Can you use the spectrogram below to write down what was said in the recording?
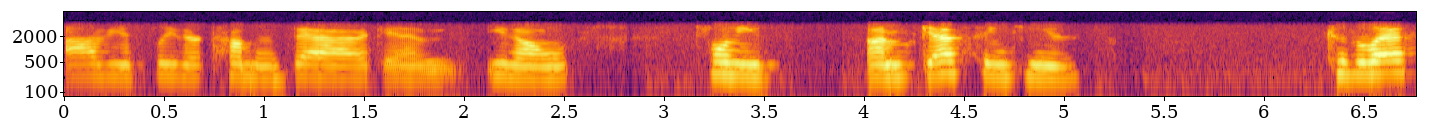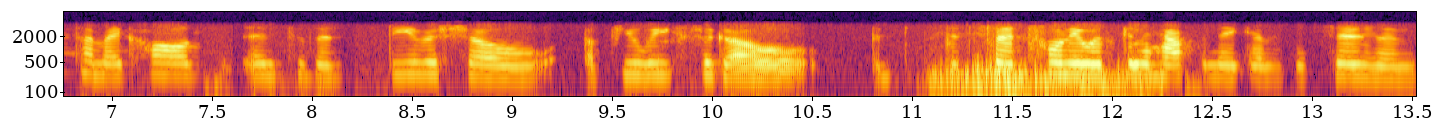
Obviously, they're coming back, and you know, Tony's. I'm guessing he's because the last time I called into the Diva show a few weeks ago, it said Tony was going to have to make a decision.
